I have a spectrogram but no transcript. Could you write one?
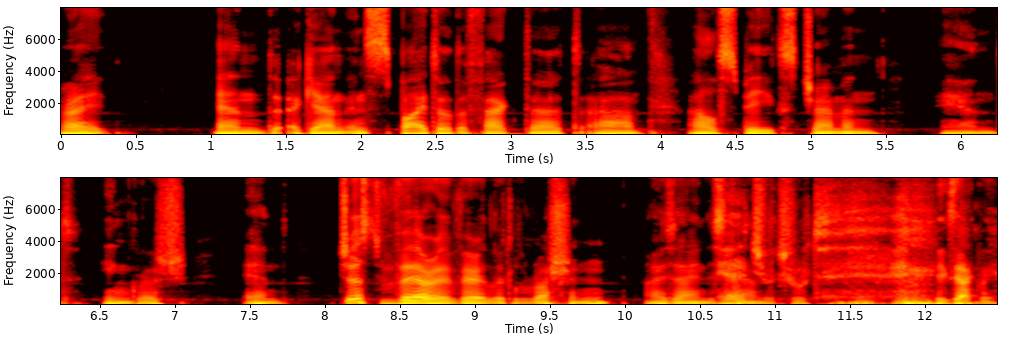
Right. And again, in spite of the fact that um, Al speaks German and English and just very, very little Russian, as I understand. Yeah, chut. exactly.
